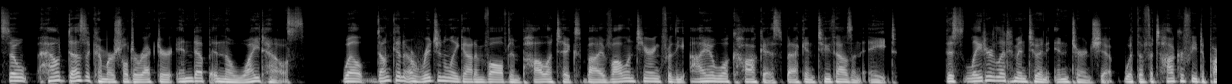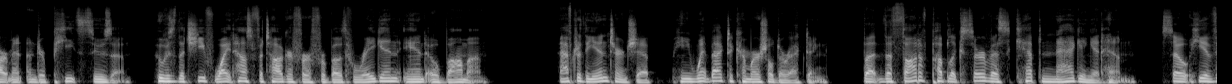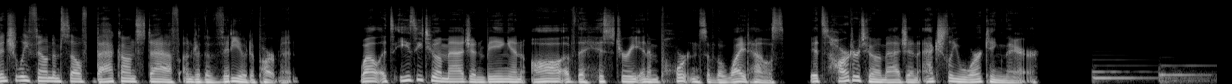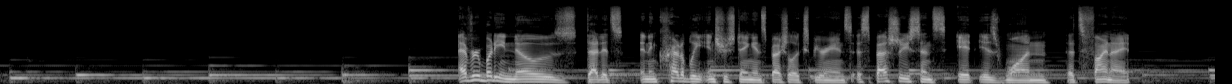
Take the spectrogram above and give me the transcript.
So, how does a commercial director end up in the White House? Well, Duncan originally got involved in politics by volunteering for the Iowa caucus back in 2008. This later led him into an internship with the photography department under Pete Souza, who was the chief White House photographer for both Reagan and Obama. After the internship, he went back to commercial directing, but the thought of public service kept nagging at him, so he eventually found himself back on staff under the video department. While it's easy to imagine being in awe of the history and importance of the White House, it's harder to imagine actually working there. Everybody knows that it's an incredibly interesting and special experience, especially since it is one that's finite.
